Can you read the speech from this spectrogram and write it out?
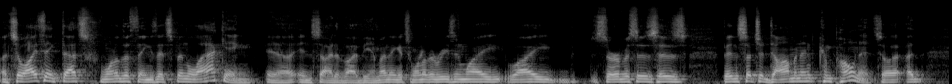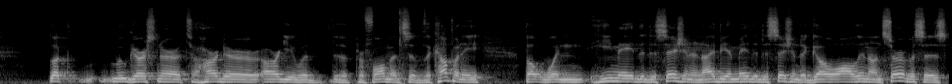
And so I think that's one of the things that's been lacking uh, inside of IBM. I think it's one of the reasons why why services has been such a dominant component. So, I, look, Lou Gerstner, it's hard to argue with the performance of the company, but when he made the decision and IBM made the decision to go all in on services,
